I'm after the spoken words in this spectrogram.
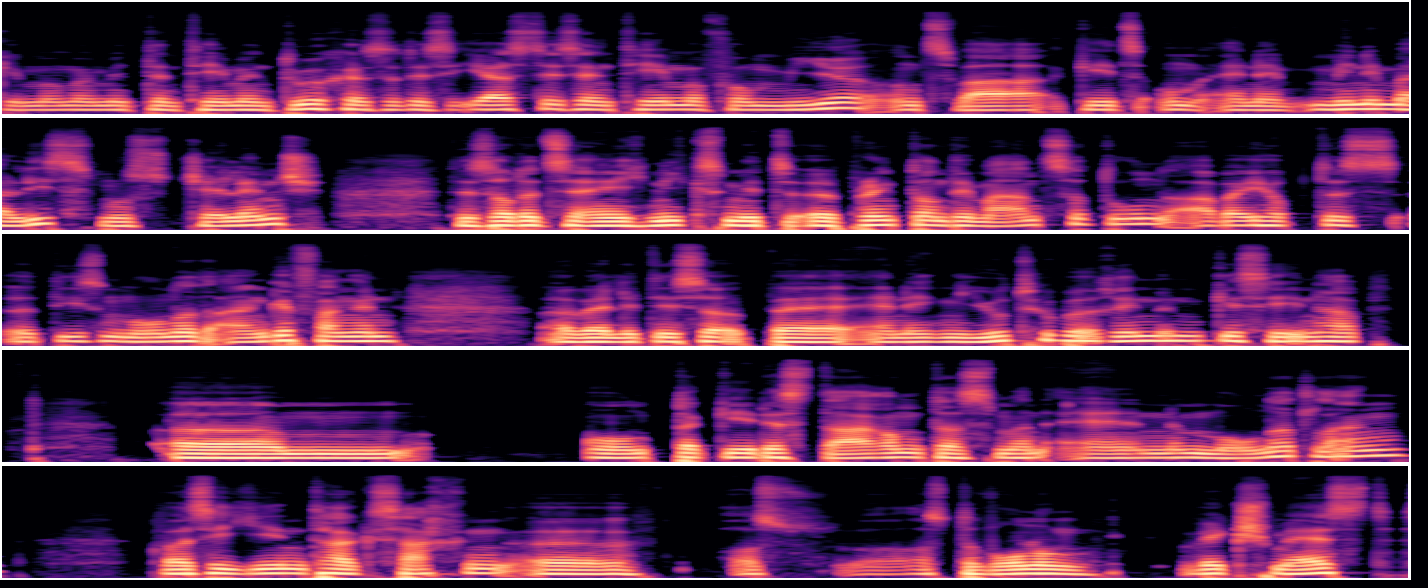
gehen wir mal mit den Themen durch. Also das erste ist ein Thema von mir und zwar geht es um eine Minimalismus-Challenge. Das hat jetzt eigentlich nichts mit äh, Print on Demand zu tun, aber ich habe das äh, diesen Monat angefangen, äh, weil ich das bei einigen YouTuberinnen gesehen habe. Ähm, und da geht es darum, dass man einen Monat lang quasi jeden Tag Sachen aus, aus der Wohnung wegschmeißt.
